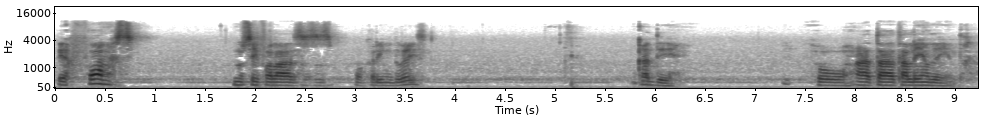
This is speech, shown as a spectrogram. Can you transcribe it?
Performance, não sei falar essas porcaria em inglês. Cadê? Oh, ah, tá, tá lendo ainda.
